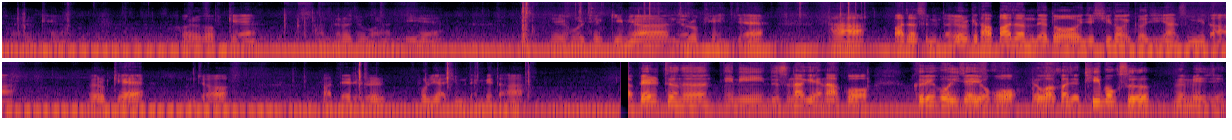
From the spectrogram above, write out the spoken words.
자, 이렇게 헐겁게 만들어주고 난 뒤에 이제 제끼면 이렇게 이제 다 빠졌습니다. 이렇게 다 빠졌는데도 이제 시동이 꺼지지 않습니다. 이렇게 먼저 배터리를 분리하시면 됩니다. 자, 벨트는 이미 느슨하게 해놨고 그리고 이제 요거 요거 아까 저 T복스 몇 밀리지?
